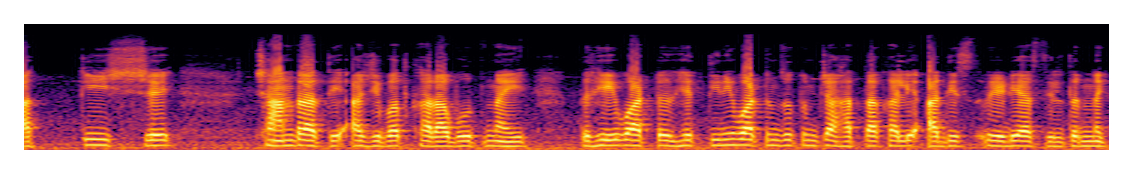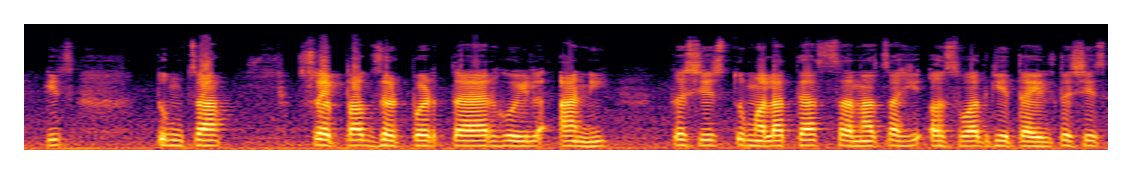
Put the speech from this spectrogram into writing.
अतिशय छान राहते अजिबात खराब होत नाही. तर हे वाटण हे तिन्ही वाटण जर तुमच्या हाताखाली आधीच रेडी असतील तर नक्कीच तुमचा स्वयंपाक झटपट तयार होईल आणि तसेच तुम्हाला त्या सणाचाही आस्वाद घेता येईल. तसेच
